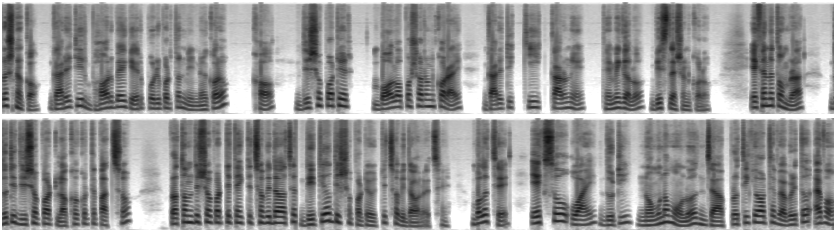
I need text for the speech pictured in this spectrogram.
প্রশ্ন ক, গাড়িটির ভর বেগের পরিবর্তন নির্ণয় করো। খ, দৃশ্যপটের বল অপসারণ করায় গাড়িটি কি কারণে থেমে গেল বিশ্লেষণ করো। এখানে তোমরা দুটি দৃশ্যপট লক্ষ্য করতে পাচ্ছ প্রথম দৃশ্যপটটিতে একটি ছবি দেওয়া আছে, দ্বিতীয় দৃশ্যপটেও একটি ছবি দেওয়া রয়েছে। বলেছে এক্স ও ওয়াই দুটি নমুনা মৌল যা প্রতীকী অর্থে ব্যবহৃত এবং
